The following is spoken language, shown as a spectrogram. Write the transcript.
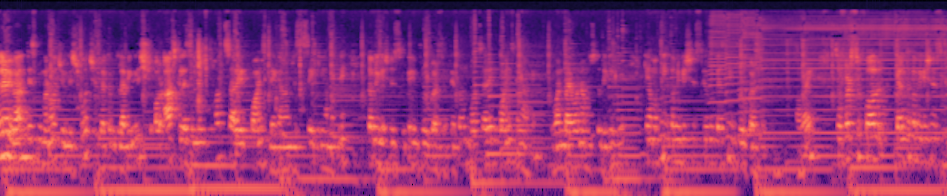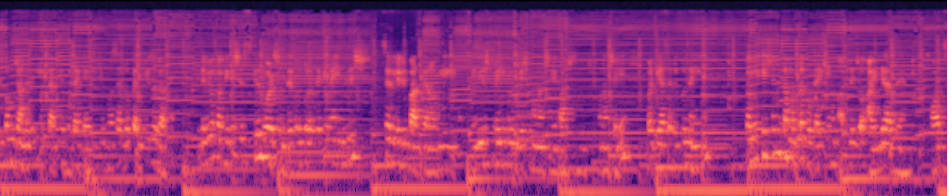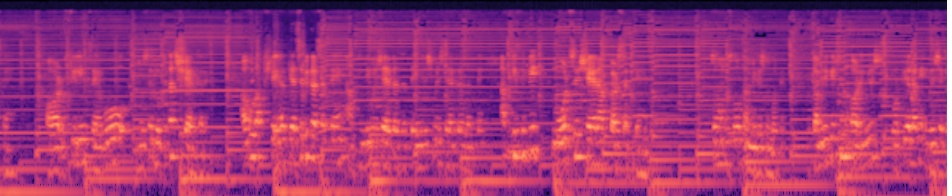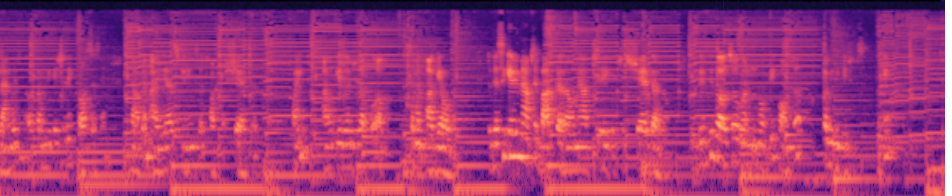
Hello everyone this is Manoj English coach welcome to love English और आज के lesson में बहुत सारे पॉइंट्स लेंगे हम, जिससे कि हम अपने कम्युनिकेशन स्किल को इंप्रूव कर सकते हैं। तो हम बहुत सारे पॉइंट्स यहाँ पे वन बाय वन हम उसको देखेंगे कि हम अपनी कम्युनिकेशन स्किल को कैसे इंप्रूव कर सकते हैं। Alright so first of all पहले तो कम्युनिकेशन स्किल को हम जानते हैं कि एग्जैक्टली होता है, क्या है बहुत सारे लोग कंफ्यूज हो जाते हैं। जब वो कम्युनिकेशन स्किल वर्ड सुनते हैं तो उनको लगता है कि मैं इंग्लिश से रिलेटेड बात कर रहा हूँ, कि इंग्लिश में कम्युनिकेशन होना चाहिए, भाषा होना चाहिए। बट ये ऐसा बिल्कुल नहीं है। कम्युनिकेशन का मतलब होता है कि हम अपने जो आइडियाज़ हैं थॉट्स हैं और फीलिंग्स हैं वो दूसरे लोगों के साथ शेयर करें। अब वो आप शेयर कैसे भी कर सकते हैं, आप हिंदी में शेयर कर सकते हैं इंग्लिश में शेयर कर सकते हैं, आप किसी भी मोड से शेयर आप कर सकते हैं। तो हम उसको कम्युनिकेशन बोलते हैं। कम्युनिकेशन और इंग्लिश बहुत ही अलग है। इंग्लिश एक लैंग्वेज और कम्युनिकेशन एक प्रोसेस है। जहाँ पर आइडियाज़ फीलिंग्स और थॉट शेयर करते हैं। फाइन आपकी दो चीज़ आपको अब समझ आ गया होगा। तो जैसे कि अभी मैं आपसे बात कर रहा हूँ, मैं आपसे कुछ चीज़ शेयर कर रहा हूँ। This is also one of the forms of communication okay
